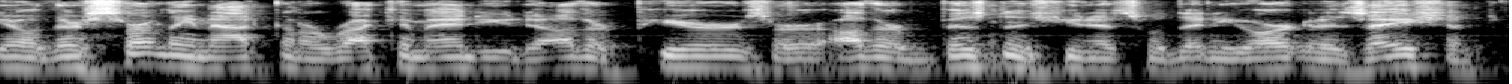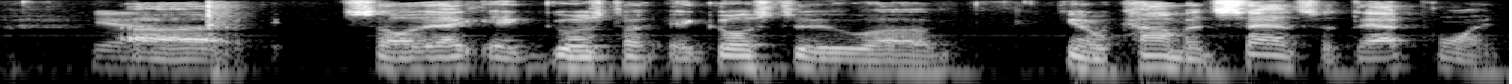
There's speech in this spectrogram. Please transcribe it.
you know they're certainly not going to recommend you to other peers or other business units within the organization. Yeah. Uh, so that, it goes to it goes to uh, you know common sense at that point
